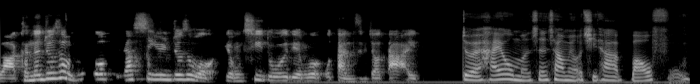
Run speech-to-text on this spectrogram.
啦，可能就是我就说比较幸运，就是我勇气多一点，我我胆子比较大一点。对，还有我们身上没有其他的包袱。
